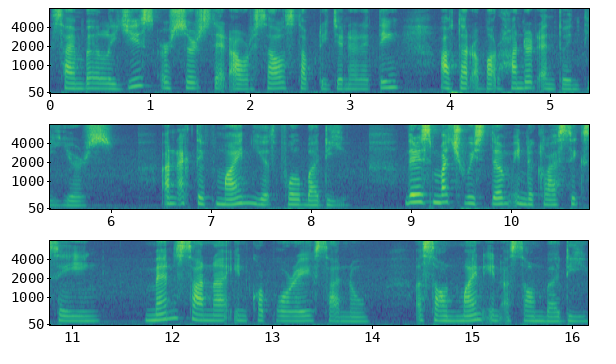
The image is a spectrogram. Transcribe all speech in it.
some biologists assert that our cells stop regenerating after about 120 years. An active mind, youthful body. There is much wisdom in the classic saying, "Mens sana in corpore sano," a sound mind in a sound body.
